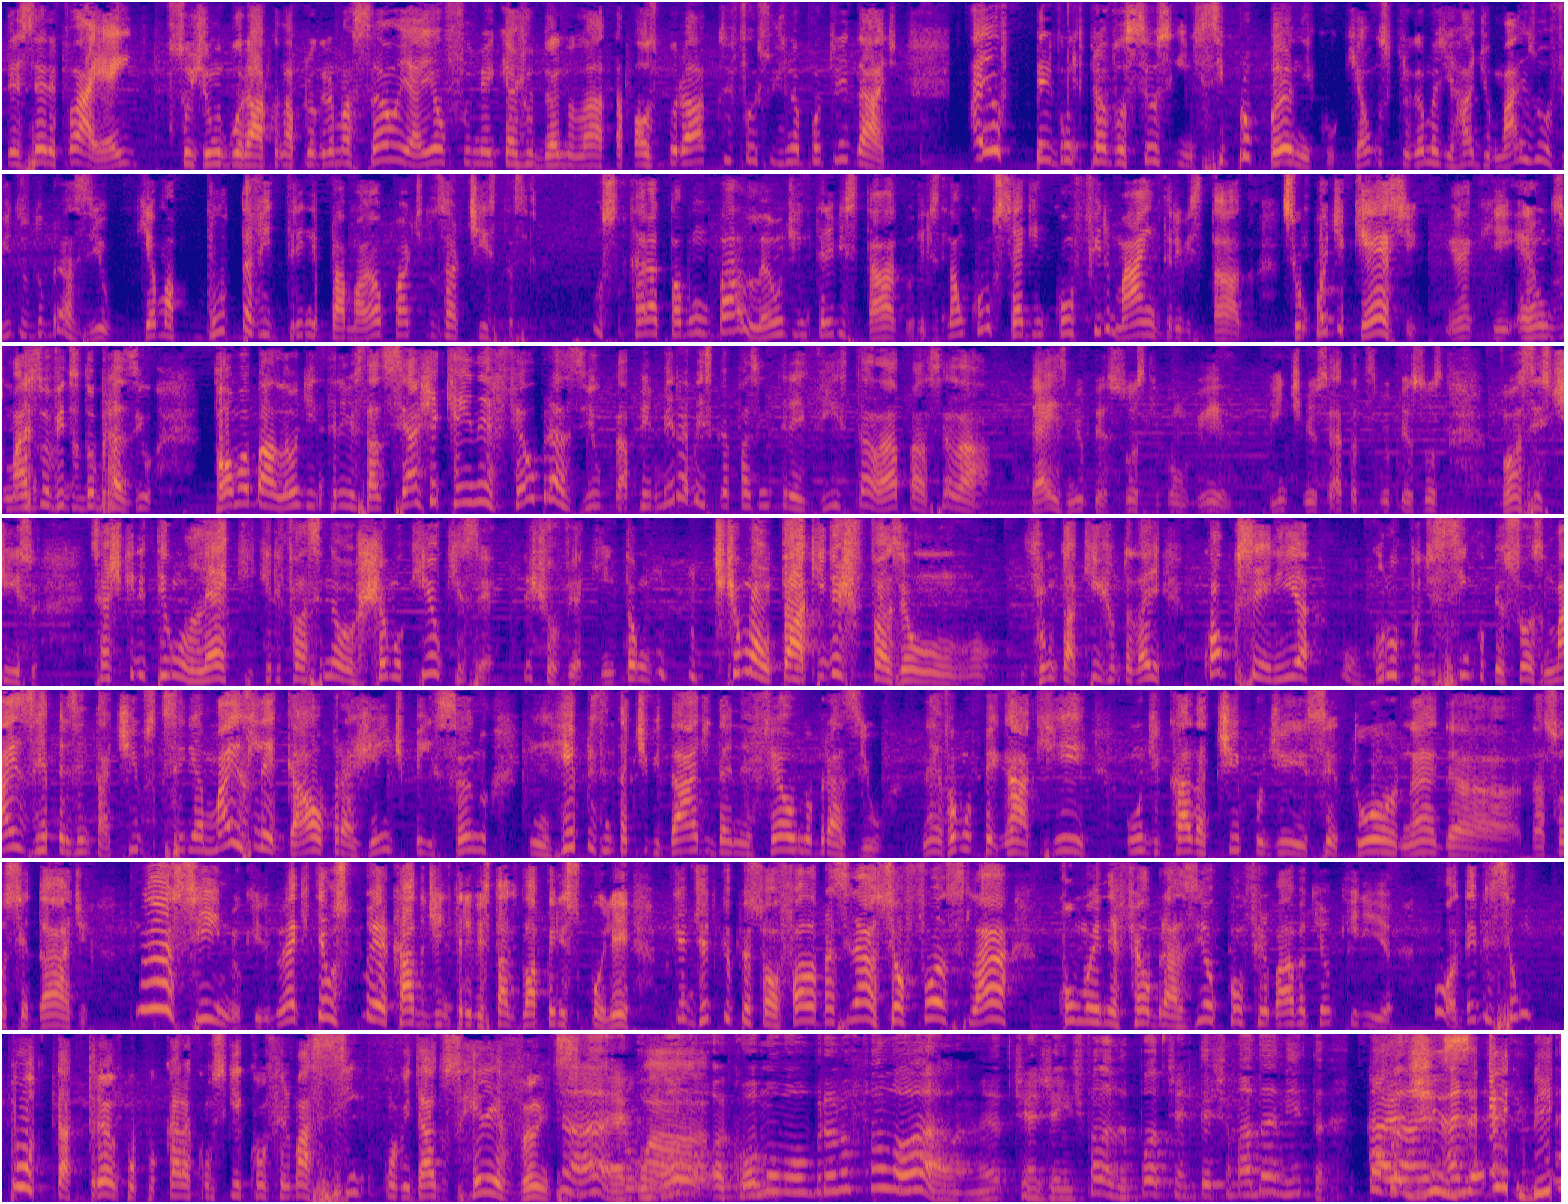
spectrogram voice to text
terceiro, ele falou, ah, e aí surgiu um buraco na programação, e aí eu fui meio que ajudando lá a tapar os buracos e foi surgindo a oportunidade. Aí eu pergunto pra você o seguinte: se pro Pânico, que é um dos programas de rádio mais ouvidos do Brasil, que é uma puta vitrine pra maior parte dos artistas, os caras tomam um balão de entrevistado. Eles não conseguem confirmar entrevistado. Se um podcast, né, que é um dos mais ouvidos do Brasil, toma balão de entrevistado, você acha que a NFL Brasil, a primeira vez que vai fazer entrevista lá pra, sei lá, 10 mil pessoas que vão ver, 20 mil, sei lá quantas mil pessoas vão assistir isso. Você acha que ele tem um leque que ele fala assim, não, eu chamo quem eu quiser. Deixa eu ver aqui. Então, deixa eu montar aqui, deixa eu fazer um. Junta aqui, junta daí. Qual seria o grupo de cinco pessoas mais representativos que seria mais legal pra gente pensando em representatividade da NFL no Brasil? Né? Vamos pegar aqui um de cada tipo de setor né, da, da sociedade. Não é assim, meu querido. Não é que tem um supermercado de entrevistados lá para ele escolher. Porque do jeito que o pessoal fala, parece assim, ah, se eu fosse lá como NFL Brasil, eu confirmava que eu queria. Pô, deve ser um puta trampo pro cara conseguir confirmar cinco convidados relevantes. Não, é como, uma- é como o Bruno falou, Alan, né? Tinha gente falando, pô, tinha que ter chamado a Anitta. Pô, A Gisele.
